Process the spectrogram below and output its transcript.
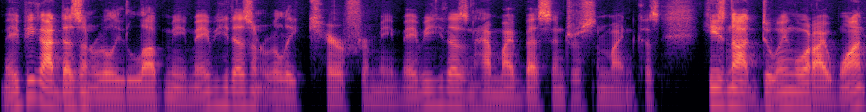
maybe God doesn't really love me. Maybe He doesn't really care for me. Maybe He doesn't have my best interest in mind because He's not doing what I want.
